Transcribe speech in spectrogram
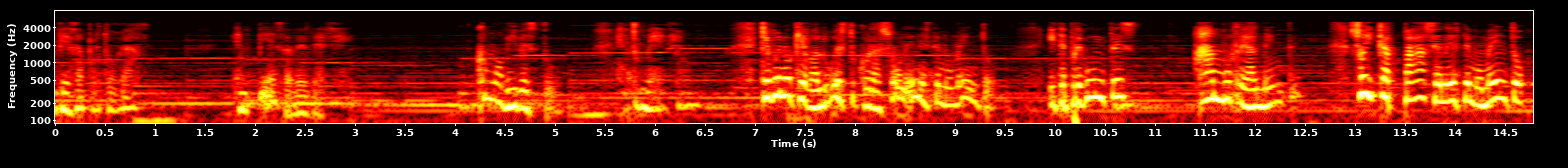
Empieza por tu hogar. Empieza desde allí. ¿Cómo vives tú en tu medio? Qué bueno que evalúes tu corazón en este momento y te preguntes, ¿amo realmente? ¿Soy capaz en este momento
